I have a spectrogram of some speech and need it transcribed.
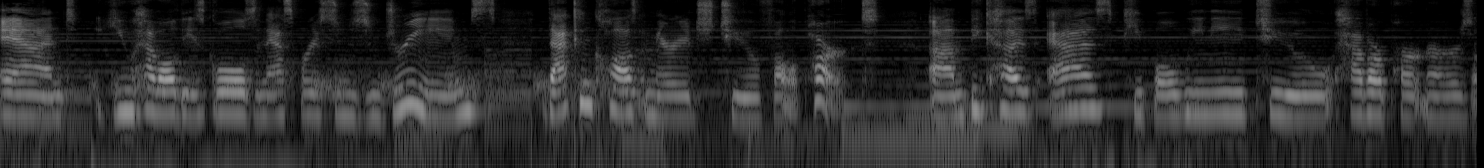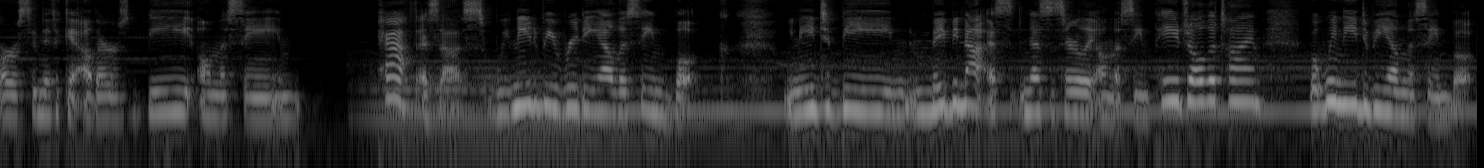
and you have all these goals and aspirations and dreams, that can cause a marriage to fall apart. Um, because as people, we need to have our partners or significant others be on the same path as us. We need to be reading out the same book. We need to be maybe not necessarily on the same page all the time, but we need to be on the same book.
